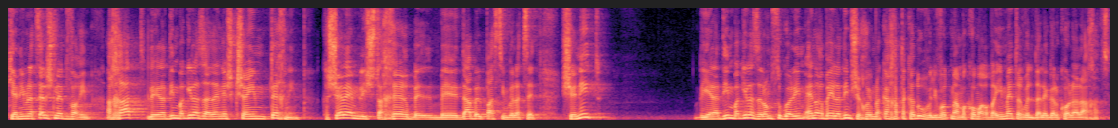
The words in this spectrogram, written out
כי אני מנצל שני דברים. אחת, לילדים בגיל הזה עדיין יש קשיים טכניים. קשה להם להשתחרר בדאבל פאסים ולצאת. שנית, ילדים בגיל הזה לא מסוגלים, אין הרבה ילדים שיכולים לקחת את הכדור ולבעוט מהמקום 40 מטר ולדלג על כל הלחץ.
